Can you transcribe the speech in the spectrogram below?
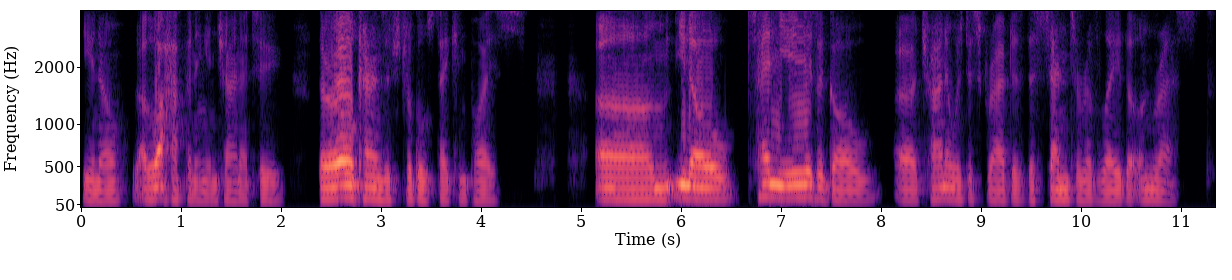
You know, a lot happening in China too. There are all kinds of struggles taking place. Um, you know, 10 years ago, uh, China was described as the center of labor unrest.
